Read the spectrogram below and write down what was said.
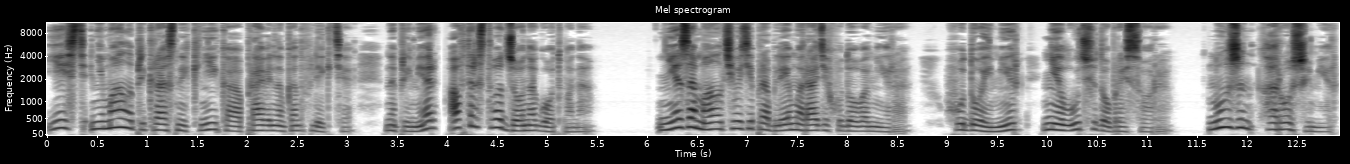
Есть немало прекрасных книг о правильном конфликте, например, авторство Джона Готмана. Не замалчивайте проблемы ради худого мира. Худой мир не лучше доброй ссоры. Нужен хороший мир,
